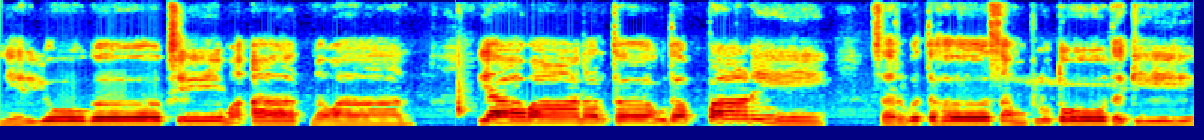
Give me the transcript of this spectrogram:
निर्योगक्षेम आत्मवान्। यावानर्थ उदप्पाणे। सर्वतः सम्प्लुतोदके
